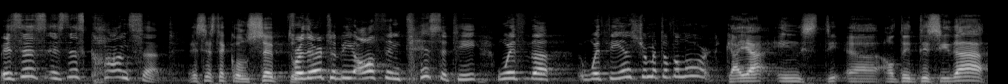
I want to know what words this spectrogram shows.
is this, is this concept es este concepto for there to be authenticity with the, with the instrument of the Lord. que haya ah, autenticidad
